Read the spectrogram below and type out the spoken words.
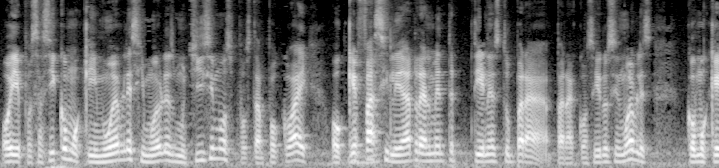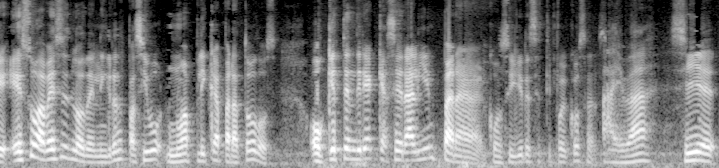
oye, pues así como que inmuebles, inmuebles muchísimos, pues tampoco hay. O qué facilidad realmente tienes tú para, para conseguir los inmuebles. Como que eso a veces lo del ingreso pasivo no aplica para todos. O qué tendría que hacer alguien para conseguir ese tipo de cosas. Ahí va, sí, eh,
